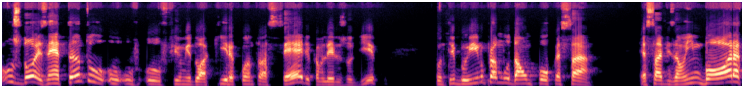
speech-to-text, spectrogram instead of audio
os dois, né, tanto o, o, filme do Akira quanto a série, o Cavaleiros do Zodíaco, contribuíram para mudar um pouco essa, essa visão. Embora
